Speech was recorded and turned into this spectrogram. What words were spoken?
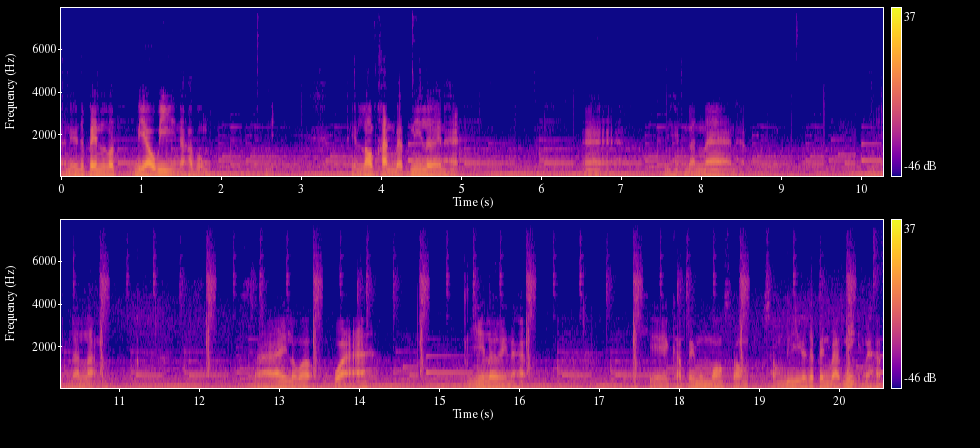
อันนี้จะเป็นรถ BRV นะครับผมเห็นรอบคันแบบนี้เลยนะฮะอ่านี่ด้านหน้านะครับมีด้านหลัง ซ้ายหรือว่าขวาอย่างนี้เลยนะครับโอเคกลับไปมุมมอง2 2D ก็จะเป็นแบบนี้นะครับ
